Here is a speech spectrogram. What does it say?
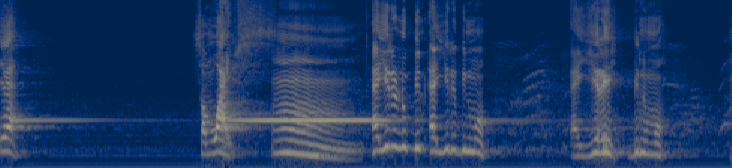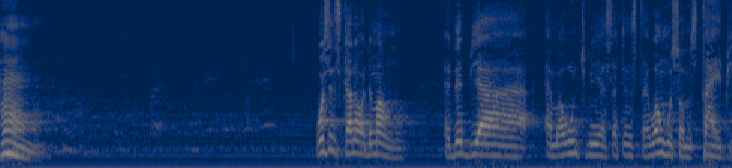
Yeah. Some wives. Hmm. ɛyere no bi ɛyere bi mu ɛyere bi no mu hmm. wosi sika na ɔde ma wo no ɛde biara ɛma wontumi yɛ certain style. Woahu some style bi.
